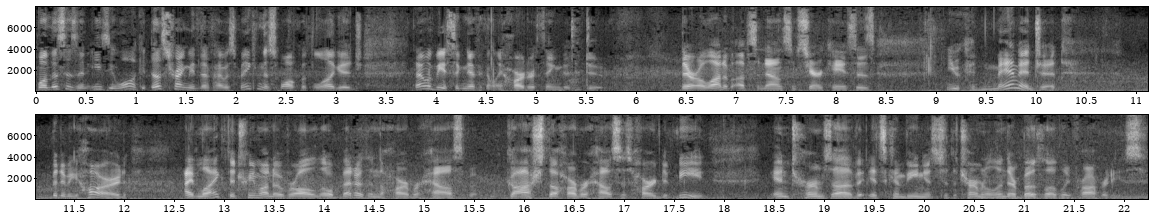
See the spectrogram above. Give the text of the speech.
while this is an easy walk, it does strike me that if I was making this walk with luggage, that would be a significantly harder thing to do. There are a lot of ups and downs, some staircases. You could manage it, but it'd be hard. I like the Tremont overall a little better than the Harbor House, but gosh, the Harbor House is hard to beat in terms of its convenience to the terminal, and they're both lovely properties.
